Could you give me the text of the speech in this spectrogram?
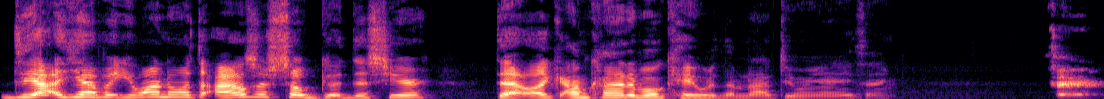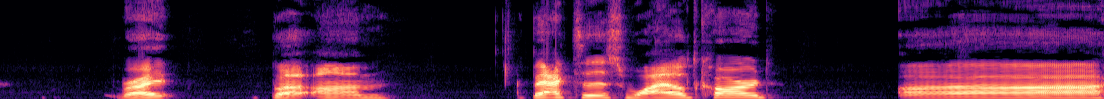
Yeah, yeah, but you want to know what? The Isles are so good this year that like I'm kind of okay with them not doing anything, Fair. right? But um, back to this wild card. Uh,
